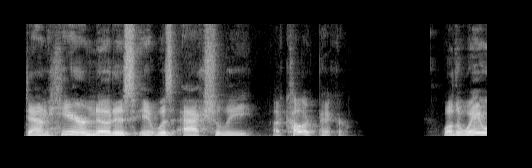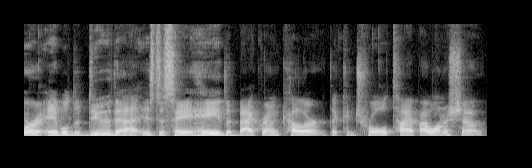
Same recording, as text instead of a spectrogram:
down here, notice it was actually a color picker. Well, the way we're able to do that is to say, hey, the background color, the control type I want to show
